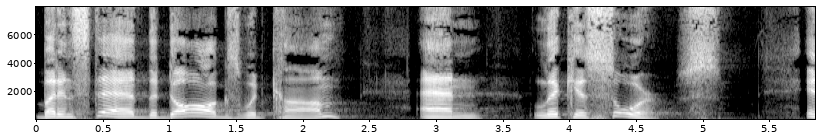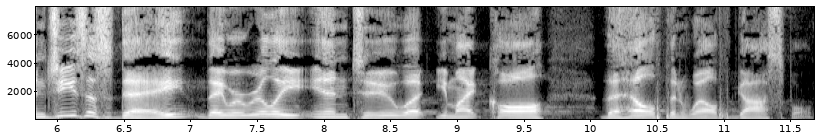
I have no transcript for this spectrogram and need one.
but instead the dogs would come and lick his sores. In Jesus' day, they were really into what you might call the health and wealth gospel.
